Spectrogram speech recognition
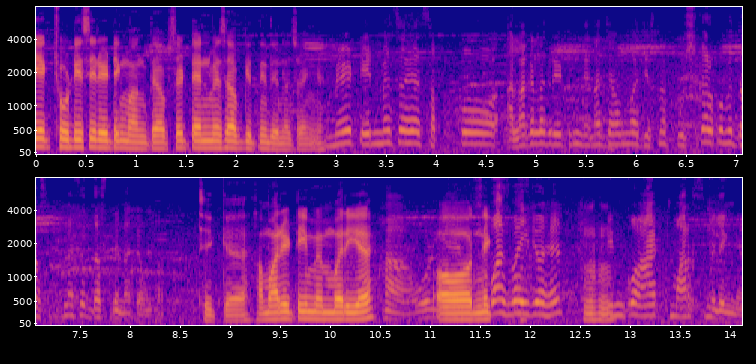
एक छोटी सी रेटिंग मांगते हैं आपसे। टेन में से आप कितनी देना चाहेंगे? मैं टेन में से सबको अलग अलग रेटिंग देना चाहूँगा जिसमें पुष्कर को मैं दस में से दस देना चाहूँगा। ठीक है हमारी टीम मेंबर ही है। हाँ और, और निक- सुभाष भाई जो है हम्म, हम्म, इनको आठ मार्क्स मिलेंगे।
